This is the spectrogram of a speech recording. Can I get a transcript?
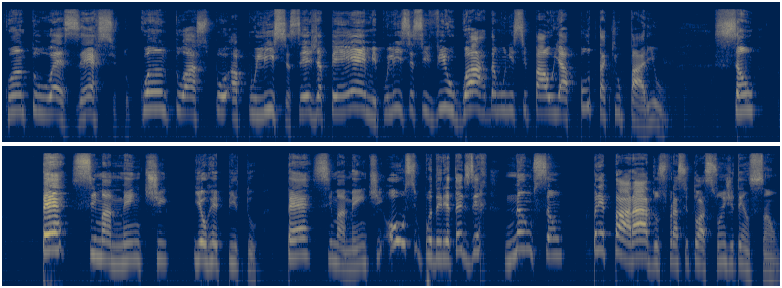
quanto o exército, quanto as, a polícia, seja PM, polícia civil, guarda municipal e a puta que o pariu, são pessimamente, e eu repito, pessimamente, ou se poderia até dizer, não são preparados para situações de tensão.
